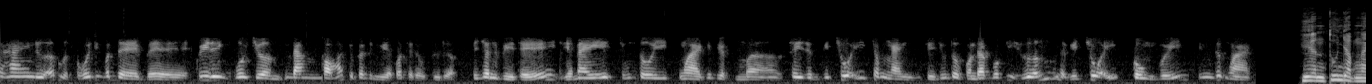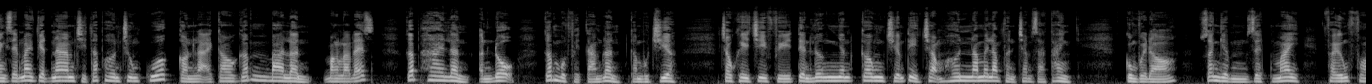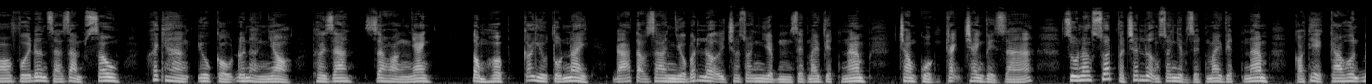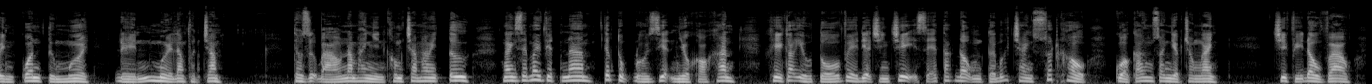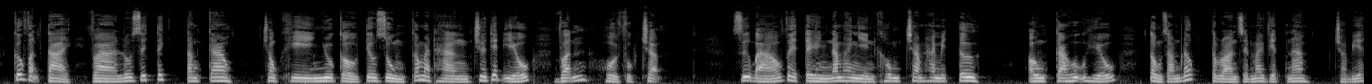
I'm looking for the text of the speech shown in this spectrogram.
Hai nữa một số những vấn đề về quy định môi trường đang khó cho các doanh nghiệp có thể đầu tư được. Thế cho nên vì thế, hiện nay chúng tôi, ngoài cái việc mà xây dựng cái chuỗi trong ngành thì chúng tôi còn đang có cái hướng là cái chuỗi cùng với nước ngoài. Hiện thu nhập ngành dệt may Việt Nam chỉ thấp hơn Trung Quốc, còn lại cao gấp 3 lần Bangladesh, gấp 2 lần Ấn Độ, gấp 1,8 lần Campuchia, trong khi chi phí tiền lương nhân công chiếm tỷ trọng hơn 55% giá thành. Cùng với đó, doanh nghiệp dệt may phải ứng phó với đơn giá giảm sâu, khách hàng yêu cầu đơn hàng nhỏ, thời gian giao hàng nhanh. Tổng hợp các yếu tố này đã tạo ra nhiều bất lợi cho doanh nghiệp dệt may Việt Nam trong cuộc cạnh tranh về giá, dù năng suất và chất lượng doanh nghiệp dệt may Việt Nam có thể cao hơn bình quân từ 10 đến 15%. Theo dự báo năm 2024, ngành dệt may Việt Nam tiếp tục đối diện nhiều khó khăn khi các yếu tố về địa chính trị sẽ tác động tới bức tranh xuất khẩu của các doanh nghiệp trong ngành. Chi phí đầu vào, cước vận tải và logistics tăng cao, trong khi nhu cầu tiêu dùng các mặt hàng chưa thiết yếu vẫn hồi phục chậm. Dự báo về tình hình năm 2024, ông Cao Hữu Hiếu, Tổng Giám đốc Tập đoàn Dệt may Việt Nam cho biết.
